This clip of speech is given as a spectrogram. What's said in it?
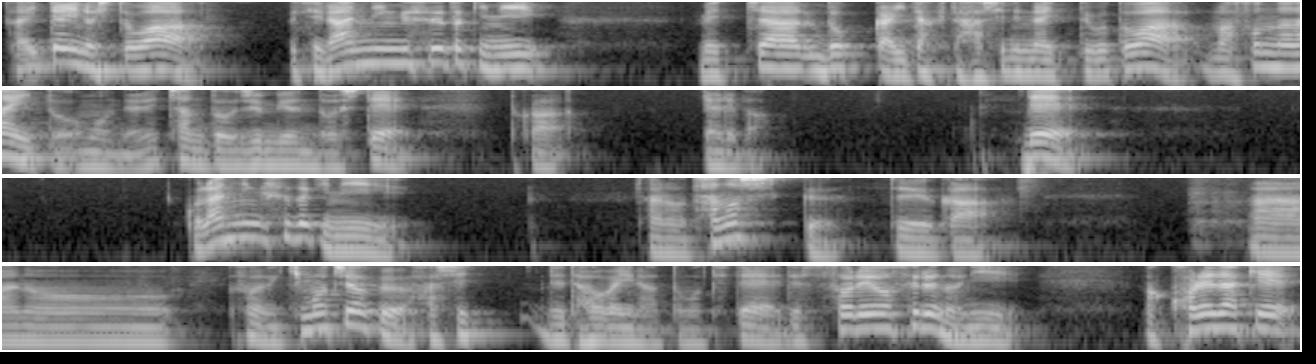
大体の人は別にランニングする時にめっちゃどっか痛くて走れないってことはまあそんなないと思うんだよねちゃんと準備運動してとかやれば。でこうランニングする時にあの楽しくというかあのそうね気持ちよく走れた方がいいなと思っててでそれをするのに、まあ、これだけ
